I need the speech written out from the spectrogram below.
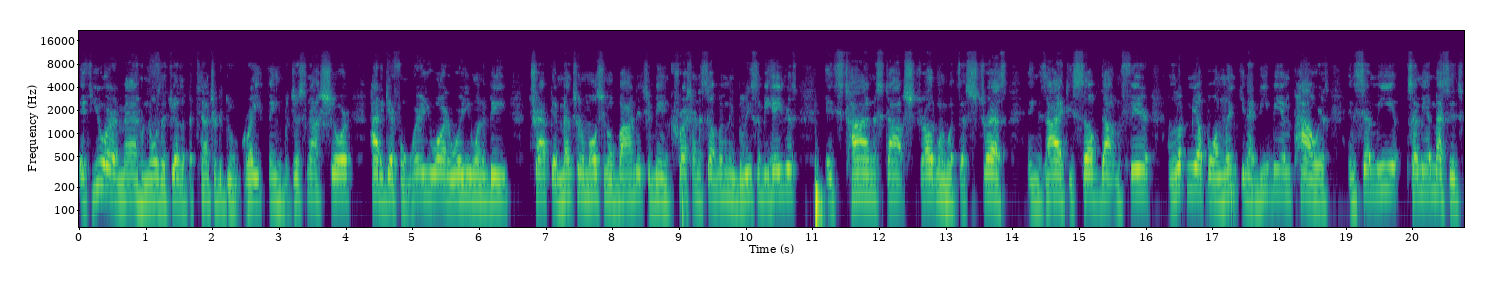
if you are a man who knows that you have the potential to do great things, but just not sure how to get from where you are to where you want to be, trapped in mental emotional bondage and being crushed under self-limiting beliefs and behaviors, it's time to stop struggling with the stress, anxiety, self-doubt, and fear. And look me up on LinkedIn at DB Powers and send me send me a message,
